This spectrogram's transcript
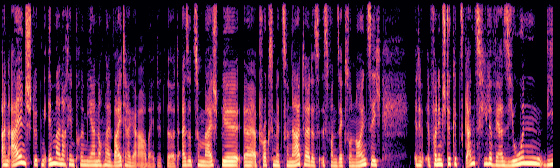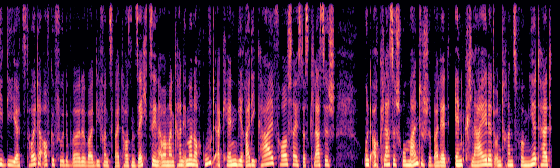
an allen Stücken immer nach den Premieren nochmal weitergearbeitet wird. Also zum Beispiel äh, Approximate Sonata, das ist von 96 von dem Stück gibt's ganz viele Versionen. Die, die jetzt heute aufgeführt wurde, war die von 2016. Aber man kann immer noch gut erkennen, wie radikal Forsyth das klassisch und auch klassisch romantische Ballett entkleidet und transformiert hat.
